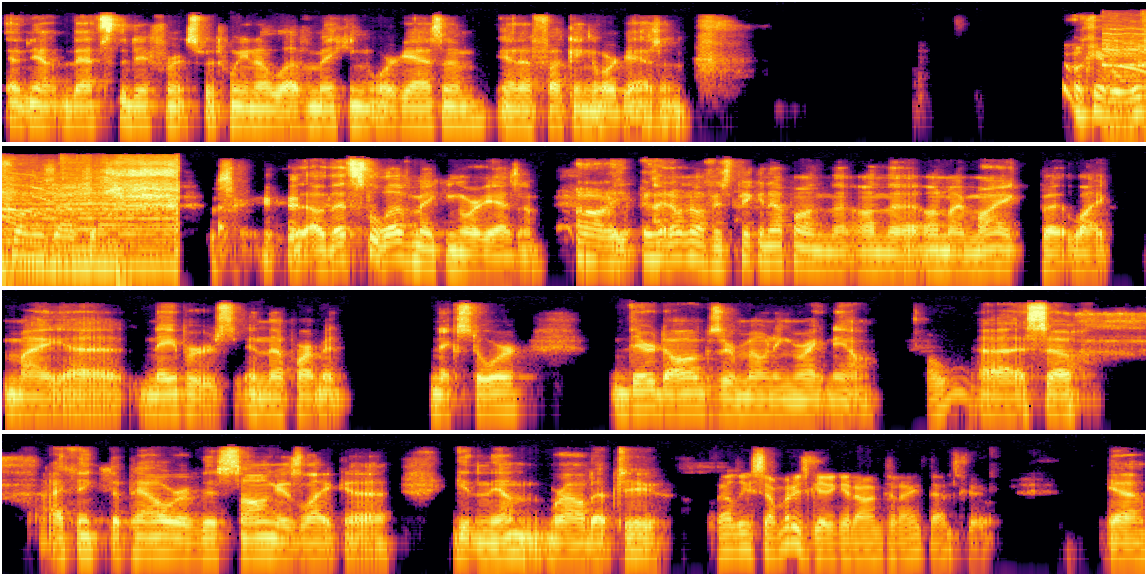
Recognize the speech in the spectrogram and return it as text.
And now that's the difference between a lovemaking orgasm and a fucking orgasm. Okay, but which one was that? Jeff? oh, that's the lovemaking orgasm. Oh, I, is, is I don't know if it's picking up on the on the on my mic, but like my uh, neighbors in the apartment next door, their dogs are moaning right now. Oh, Uh, so I think the power of this song is like uh, getting them riled up too. well, at least somebody's getting it on tonight. That's good. Yeah.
